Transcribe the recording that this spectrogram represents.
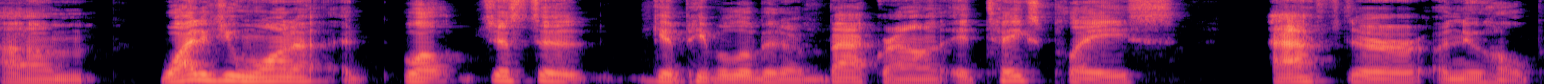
Um, why did you want to? Well, just to give people a little bit of background, it takes place after A New Hope,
